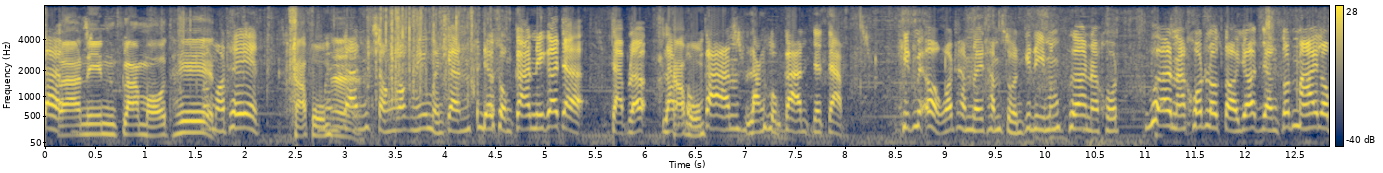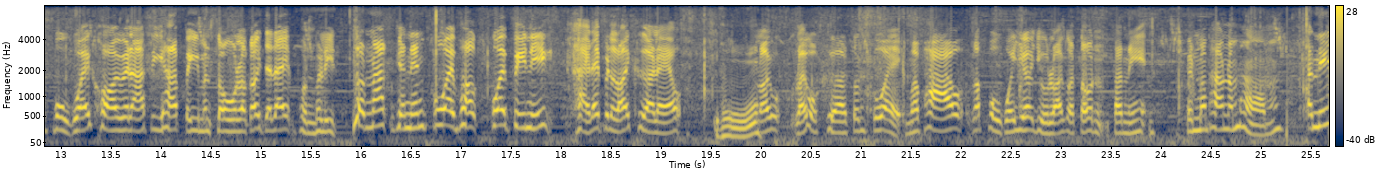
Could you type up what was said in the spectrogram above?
กับปลานินปลาหมอเทปศลาหมอเทศครับผมเหมือนกันสองล็อกนี้เหมือนกัน เดี๋ยวสงกรารนี้ก็จะจับแล้วหลังครับสผมงกรารหลังสงกรารจะจับ คิดไม่ออกว่าทำอะไรทำสวนก็ดีมั้งเพื่ออนาคต เพื่ออนาคตเราต่อยอดอย่างต้นไม้เราปลูกไว้คอยเวลาสี่ห้าปีมันโตแล้วก็จะได้ผลผลิตส่วนมากจะเน้นกล้วยเพราะกล้วยปีนี้ขายได้เป็นร้อยเครือแล้วโอ้โหร้อยร้อยกว่าเครือต้นกล้วยมะพร้าวก็ปลูกไว้เยอะอยู่ร้อยกว่าต้นตอนนี้ เป็นมะพร้าวน้ำหอม อันนี้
